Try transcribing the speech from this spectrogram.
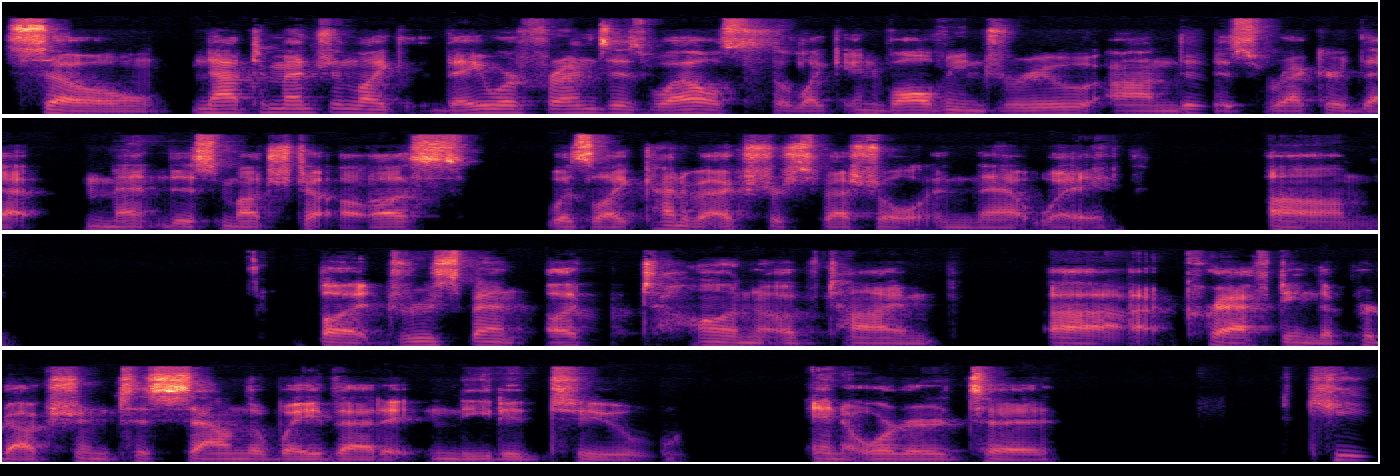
so, not to mention, like, they were friends as well. So, like, involving Drew on this record that meant this much to us was like kind of extra special in that way. Um, but Drew spent a ton of time uh, crafting the production to sound the way that it needed to in order to keep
